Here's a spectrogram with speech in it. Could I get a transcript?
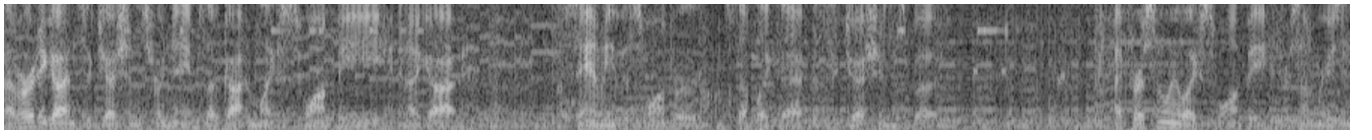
I've already gotten suggestions for names. I've gotten like Swampy, and I got Sammy the Swamper, and stuff like that, the suggestions, but I personally like Swampy for some reason.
